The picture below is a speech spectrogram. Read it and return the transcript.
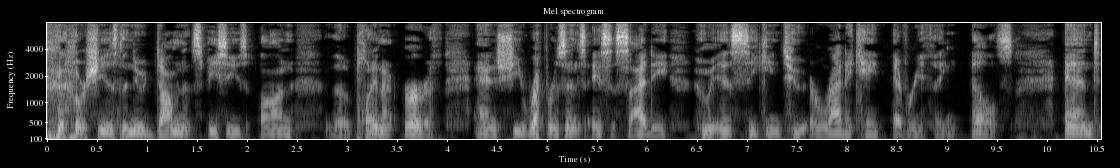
or she is the new dominant species on the planet Earth, and she represents a society who is seeking to eradicate everything else. And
